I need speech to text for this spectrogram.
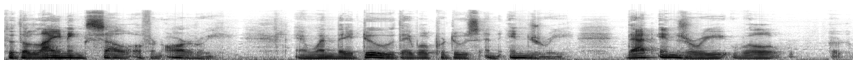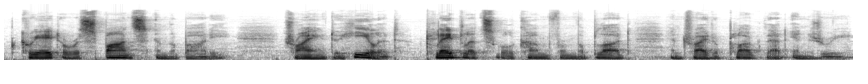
to the lining cell of an artery. And when they do, they will produce an injury. That injury will create a response in the body trying to heal it. Platelets will come from the blood and try to plug that injury.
